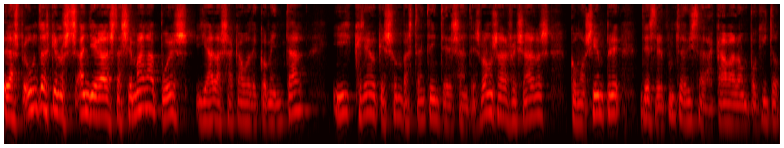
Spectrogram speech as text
las preguntas que nos han llegado esta semana, pues ya las acabo de comentar y creo que son bastante interesantes. Vamos a reflexionarlas, como siempre, desde el punto de vista de la cábala un poquito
